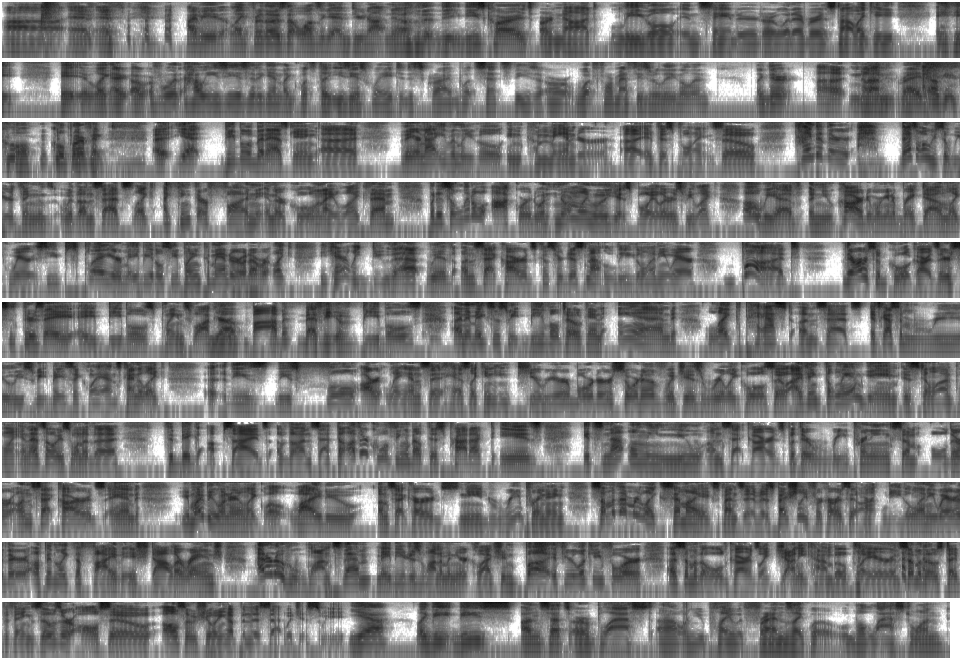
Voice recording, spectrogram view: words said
Uh, and, and I mean, like for those that once again do not know that the, these cards are not legal in standard or whatever. It's not like a, a, it, it, like I, I, what, how easy is it again? Like what's the easiest way to describe what sets these or what formats these are legal in? Like they're uh, none. none right? Okay, cool, cool, perfect. uh, yeah, people have been asking, uh, they are not even legal in Commander uh, at this point. So kind of they're that's always the weird thing with unsets. Like I think they're fun and they're cool and I like them, but it's a little awkward when normally when we get spoilers, we like, oh, we have a new card and we're gonna break down like where it sees play or maybe it'll see playing Commander or whatever. Like you can't really do that with unset cards because they're just not legal anywhere. But there are some cool cards. There's there's a a Beebles Planeswalker yep. Bob bevy of Beebles, and it makes a sweet Beevil token. And like past unsets, it's got some really sweet basic lands, kind of like uh, these these full art lands that has like an interior border sort of, which is really cool. So I think the land game is still on point, and that's always one of the the big upsides of the unset. The other cool thing about this product is it's not only new unset cards, but they're reprinting some older unset cards. And you might be wondering like, well, why do unset cards need reprinting? Some of them are like semi expensive, especially for cards that aren't legal anywhere. They're up in like the five-ish dollar range. I don't know who wants them. Maybe you just want them in your collection. But if you're looking for uh, some of the old cards like Johnny Combo Player and some of those type of things, those are also, also showing up in this set, which is sweet. Yeah. Like the, these unsets are a blast, uh, when you play with friends, like w- the last one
